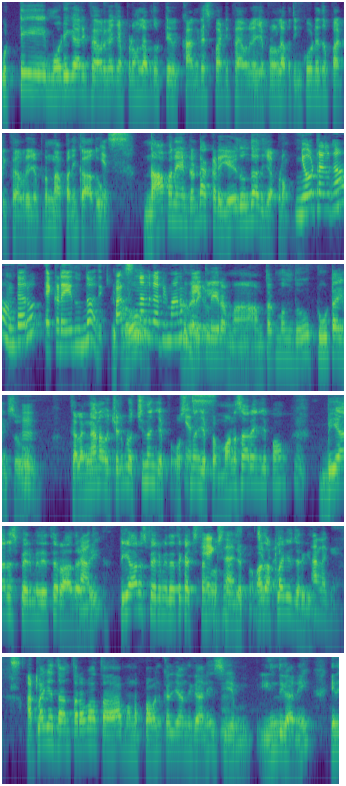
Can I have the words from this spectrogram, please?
ఉట్టి మోడీ గారికి ఫేవర్గా చెప్పడం లేకపోతే ఉట్టి కాంగ్రెస్ పార్టీకి ఫేవర్గా చెప్పడం లేకపోతే ఇంకోటి ఏదో పార్టీకి ఫేవర్గా చెప్పడం నా పని కాదు. నా పని ఏంటంటే అక్కడ ఏది ఉందో అది చెప్పడం. న్యూట్రల్గా ఉంటారు ఎక్కడ ఏది ఉందో అది. ఇప్పుడు- పర్సనల్గా అభిమానం వెరీ వేరు. క్లియర్ అమ్మా అంతకుముందు టూ టైమ్స్ తెలంగాణ వచ్చేటప్పుడు వచ్చిందని చెప్పి వస్తుందని చెప్పాం. మొన్నసారి ఏం చెప్పాం? బీఆర్ఎస్ పేరు మీద అయితే రాదండి టీఆర్ఎస్ పేరు మీద అయితే ఖచ్చితంగా వస్తుందని. చెప్పాం. అది అట్లాగే జరిగింది. అట్లాగే దాని తర్వాత మన పవన్ కళ్యాణ్ కానీ సీఎం ఇంది కానీ ఈయన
